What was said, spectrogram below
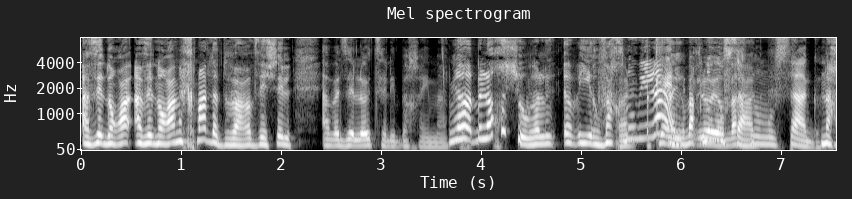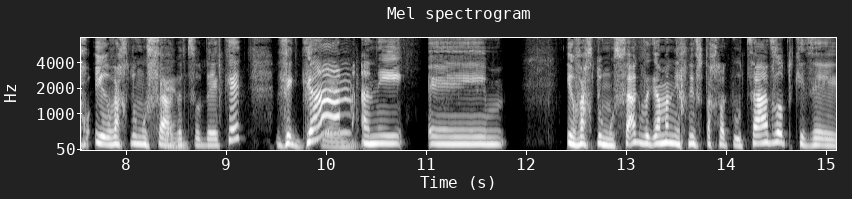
אז, זה נורא, אז זה נורא נחמד הדבר הזה של, אבל זה לא יוצא לי בחיים. לא, לא חשוב, אבל הרווחנו מילה, כן, הרווחנו לא, מושג. הרווחנו מושג. נכון, הרווחנו מושג, כן. את צודקת. וגם כן. אני, אה, הרווחנו מושג, וגם אני אכניס אותך לקבוצה הזאת, כי זה,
